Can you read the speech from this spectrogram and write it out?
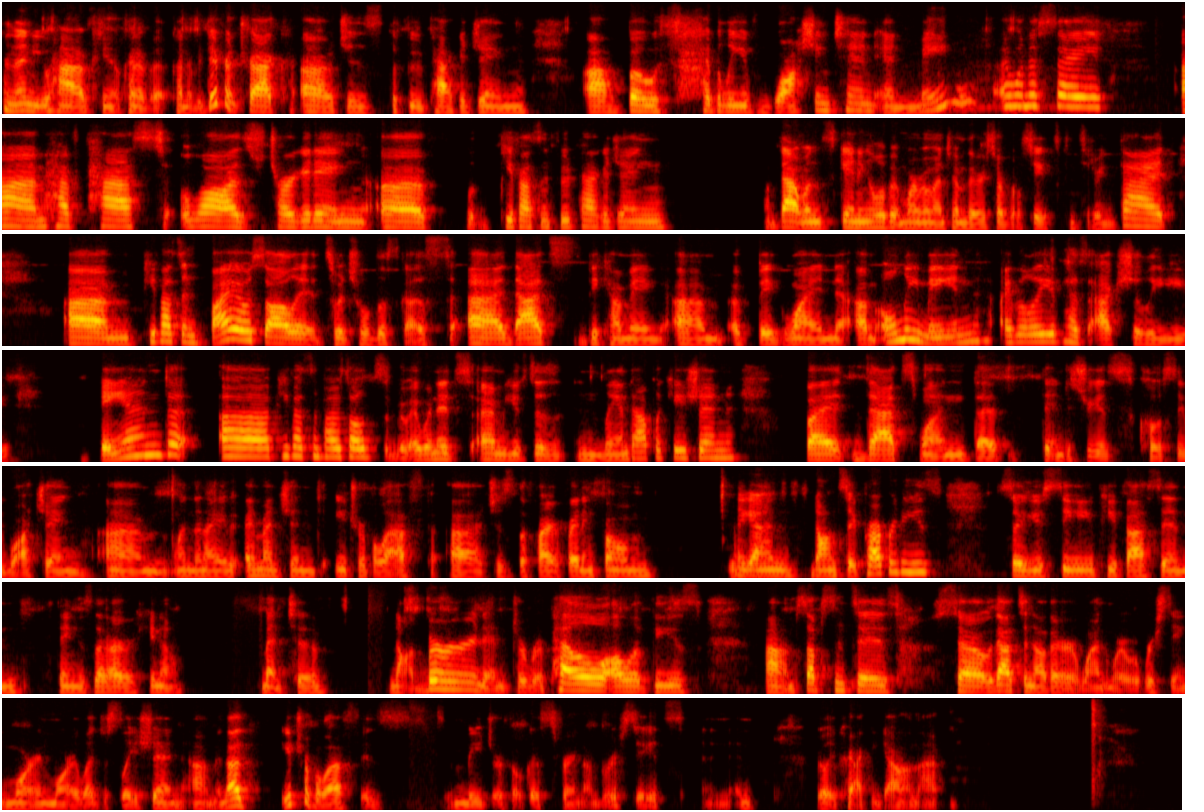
and then you have, you know, kind of a kind of a different track, uh, which is the food packaging. Uh, both, I believe, Washington and Maine, I want to say, um, have passed laws targeting uh, PFAS in food packaging. That one's gaining a little bit more momentum. There are several states considering that. Um, PFAS in biosolids, which we'll discuss, uh, that's becoming um, a big one. Um, only Maine, I believe, has actually banned uh, PFAS in biosolids when it's um, used as in land application, but that's one that the industry is closely watching. Um, and then I, I mentioned AFFF, uh, which is the firefighting foam, again, non-stick properties. So you see PFAS in things that are, you know, meant to not burn and to repel all of these um, substances. So that's another one where we're seeing more and more legislation. Um, and that AFFF is a major focus for a number of states and, and really cracking down on that.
